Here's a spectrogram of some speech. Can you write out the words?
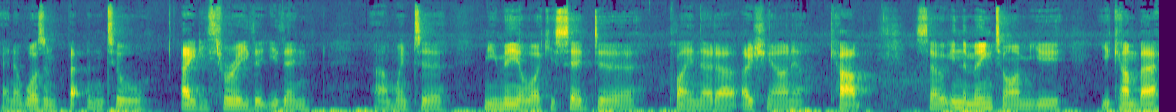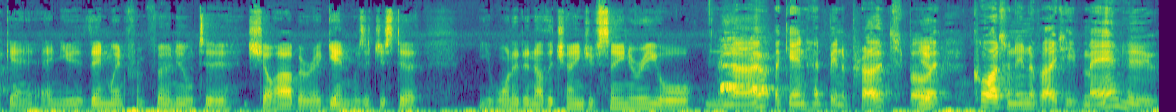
and it wasn't until 83 that you then um, went to Noumea, like you said, uh, playing that uh, Oceania Cup. So in the meantime, you you come back and, and you then went from Fernhill to Shell Harbour again. Was it just a you wanted another change of scenery, or No, again, had been approached by Yep. quite an innovative man who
